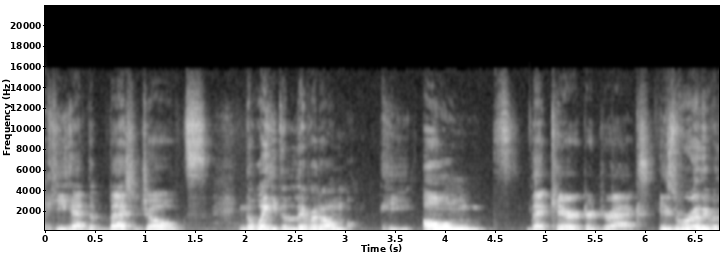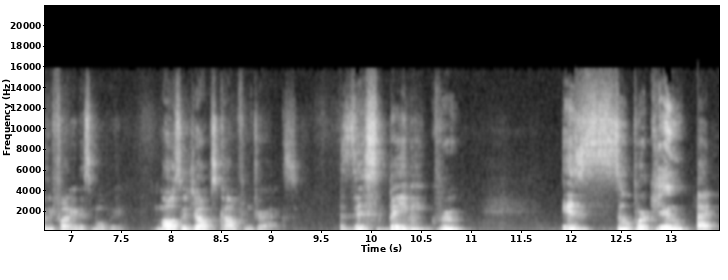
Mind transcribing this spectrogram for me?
He had the best jokes. And the way he delivered them he owns that character Drax. He's really, really funny in this movie. Most of the jokes come from Drax. This baby Groot is super cute. But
